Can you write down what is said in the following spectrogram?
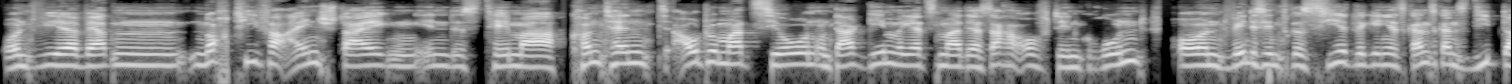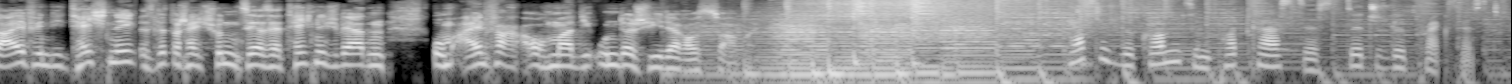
Und wir werden noch tiefer einsteigen in das Thema Content-Automation. Und da gehen wir jetzt mal der Sache auf den Grund. Und wen es interessiert, wir gehen jetzt ganz, ganz deep dive in die Technik. Es wird wahrscheinlich schon sehr, sehr technisch werden, um einfach auch mal die Unterschiede herauszuarbeiten. Herzlich willkommen zum Podcast des Digital Breakfast.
